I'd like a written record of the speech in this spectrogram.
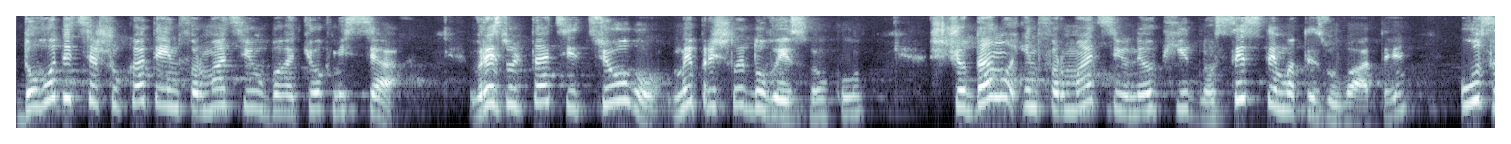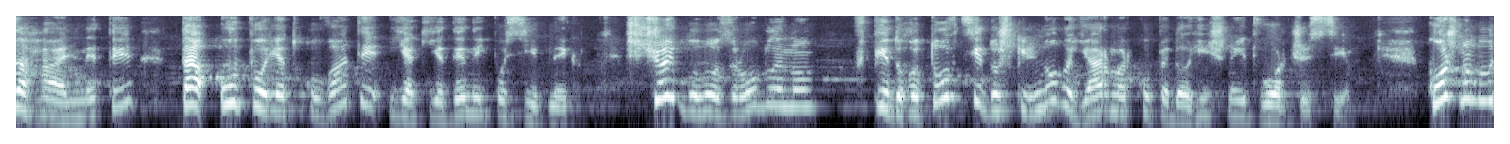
доводиться шукати інформацію в багатьох місцях. В результаті цього ми прийшли до висновку, що дану інформацію необхідно систематизувати, узагальнити та упорядкувати як єдиний посібник, що й було зроблено в підготовці до шкільного ярмарку педагогічної творчості. Кожному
